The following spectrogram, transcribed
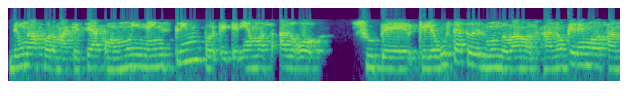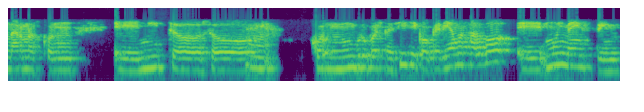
De una forma que sea como muy mainstream, porque queríamos algo súper, que le guste a todo el mundo, vamos, o sea, no queremos andarnos con eh, nichos o con un grupo específico, queríamos algo eh, muy mainstream.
